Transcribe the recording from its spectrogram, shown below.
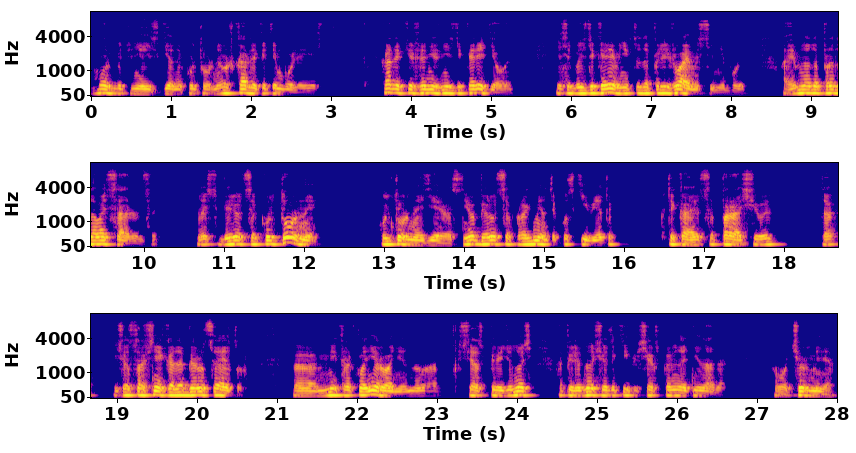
может быть, у нее есть гены культурные, а уж карлика тем более есть. Карлики же они же не из дикарей делают. Если бы из дикарей, у них тогда приживаемости не будет а им надо продавать саженцы. Значит, берется культурный, культурное дерево, с него берутся фрагменты, куски веток, втыкаются, поращивают. Так? Еще страшнее, когда берутся эту э, микроклонирование. Ну, а сейчас впереди ночь, а перед ночью о таких вещах вспоминать не надо. Вот, чур меня.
